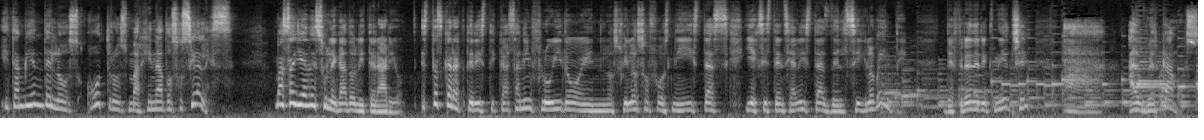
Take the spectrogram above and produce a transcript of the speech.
y también de los otros marginados sociales. Más allá de su legado literario, estas características han influido en los filósofos nihilistas y existencialistas del siglo XX, de Friedrich Nietzsche a Albert Camus.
